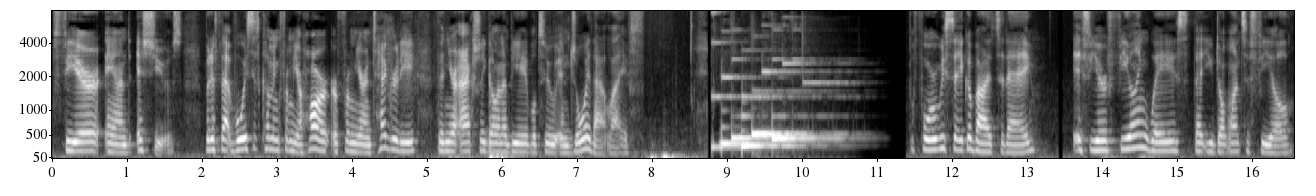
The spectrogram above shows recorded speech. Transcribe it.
fear and issues. But if that voice is coming from your heart or from your integrity, then you're actually going to be able to enjoy that life. Before we say goodbye today, if you're feeling ways that you don't want to feel,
